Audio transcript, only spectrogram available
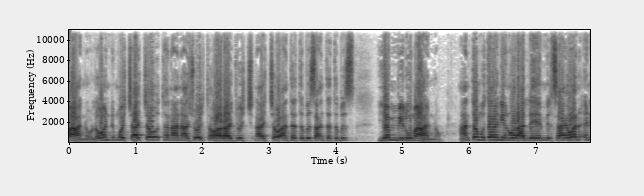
ማለት ነው። ለወንድሞቻቸው ተናናሾች ተዋራጆች ናቸው። አንተ ትብስ አንተ ትብስ የሚሉ ማለት ነው። አንተ ሙተህን የኖራለህ የሚል ሳይሆን እኔ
